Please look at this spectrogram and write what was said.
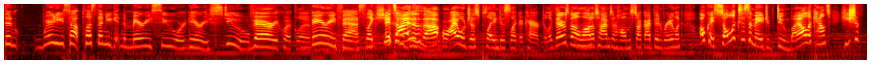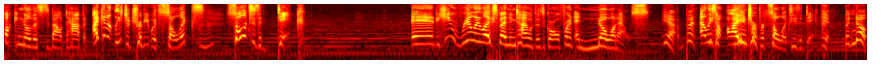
then where do you stop? Plus, then you get into Mary Sue or Gary Stu Very quickly. very fast. Like she it's either been- that or I will just plain dislike a character. Like there's been a lot of times in Homestuck I've been reading like, okay, Sollux is a mage of doom. By all accounts, he should fucking know this is about to happen. I can at least attribute with Sollux. Mm-hmm. Sollux is a dick. And he really likes spending time with his girlfriend and no one else. Yeah, but At least how I interpret Sollux, he's a dick. yeah, but no.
